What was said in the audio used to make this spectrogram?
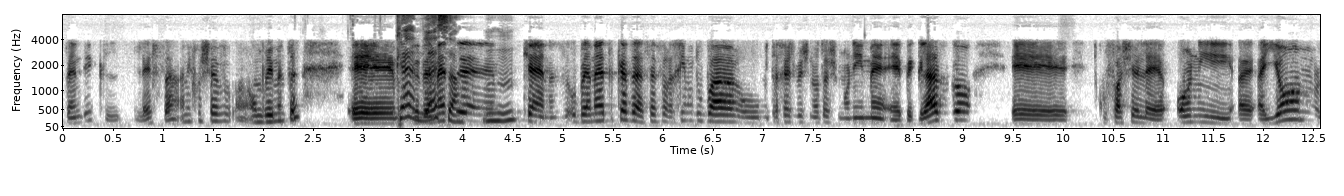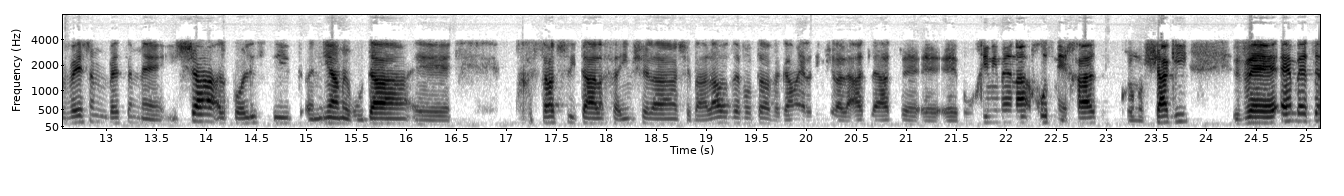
סטנדיק, לסה, אני חושב, אומרים את זה. אה, כן, ובאמת, לסה. אה. כן, אז הוא באמת כזה הספר הכי מדובר, הוא מתרחש בשנות ה-80 בגלסגו, תקופה של עוני היום, ויש שם בעצם אישה אלכוהוליסטית, ענייה מרודה, חסרת שליטה על החיים שלה, שבעלה עוזב אותה, וגם הילדים שלה לאט לאט אה, אה, אה, בורחים ממנה, חוץ מאחד, קוראים לו שגי, והם בעצם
